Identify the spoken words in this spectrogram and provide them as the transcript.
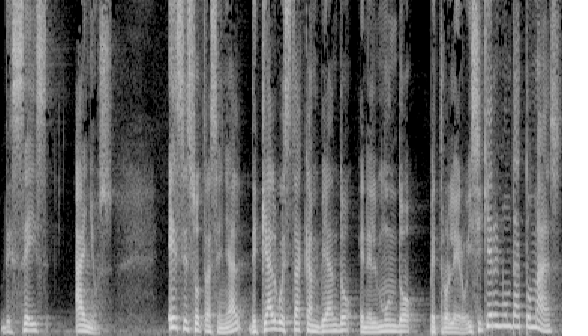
de seis años. Esa es otra señal de que algo está cambiando en el mundo petrolero. Y si quieren un dato más,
